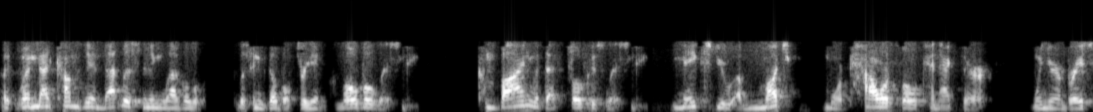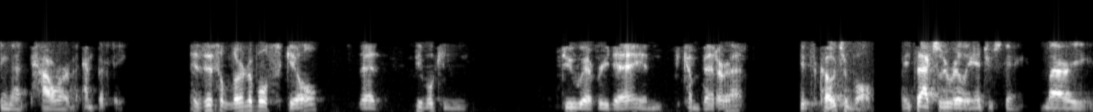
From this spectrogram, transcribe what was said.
But when that comes in, that listening level, listening level three of global listening, combined with that focus listening, makes you a much more powerful connector when you're embracing that power of empathy is this a learnable skill that people can do every day and become better at? It's coachable. It's actually really interesting. Larry,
